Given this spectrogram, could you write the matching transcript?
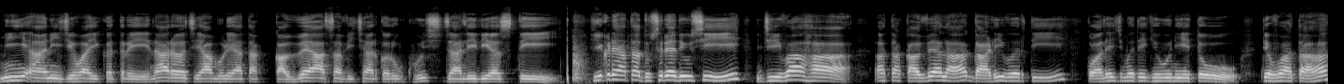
मी आणि जेव्हा एकत्र येणारच यामुळे आता काव्या असा विचार करून खुश झालेली असते. इकडे आता दुसऱ्या दिवशी जीवा हा आता काव्याला गाडीवरती कॉलेजमध्ये घेऊन येतो. तेव्हा आता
